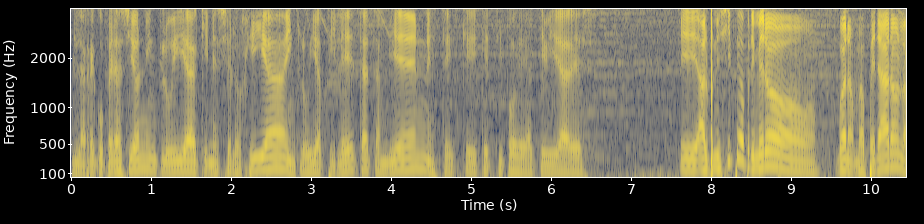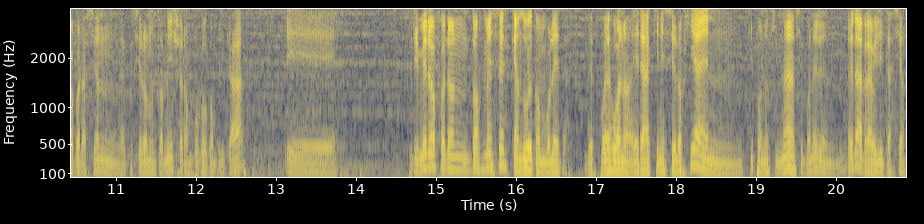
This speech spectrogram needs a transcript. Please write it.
la recuperación incluía kinesiología, incluía pileta también. Este, ¿qué, qué tipo de actividades? Eh, al principio, primero, bueno, me operaron, la operación me pusieron un tornillo, era un poco complicada. Eh, primero fueron dos meses que anduve con muletas. Después, bueno, era kinesiología en tipo en un gimnasio, poner en, era rehabilitación.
